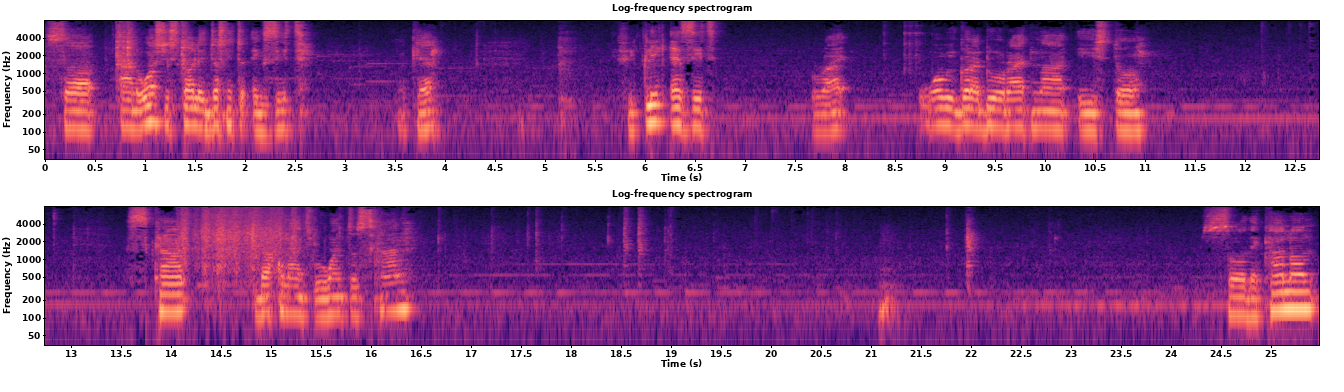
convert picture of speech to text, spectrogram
So and once you install it just need to exit okay you click exit right what we gotta do right now is to scan document we want to scan. So the Canon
